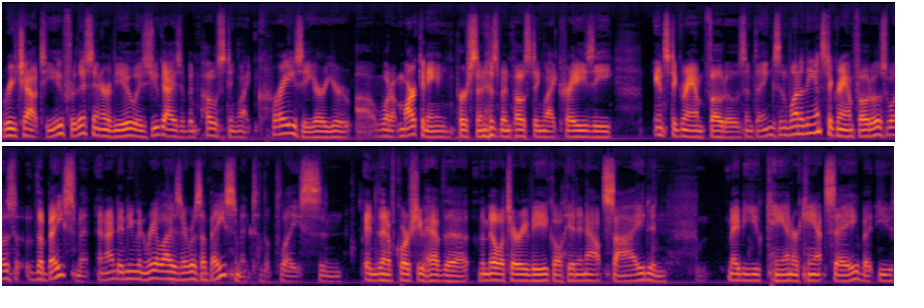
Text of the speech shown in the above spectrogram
reach out to you for this interview is you guys have been posting like crazy, or your uh, what a marketing person has been posting like crazy Instagram photos and things. And one of the Instagram photos was the basement, and I didn't even realize there was a basement to the place. And and then of course you have the the military vehicle hidden outside, and maybe you can or can't say, but you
